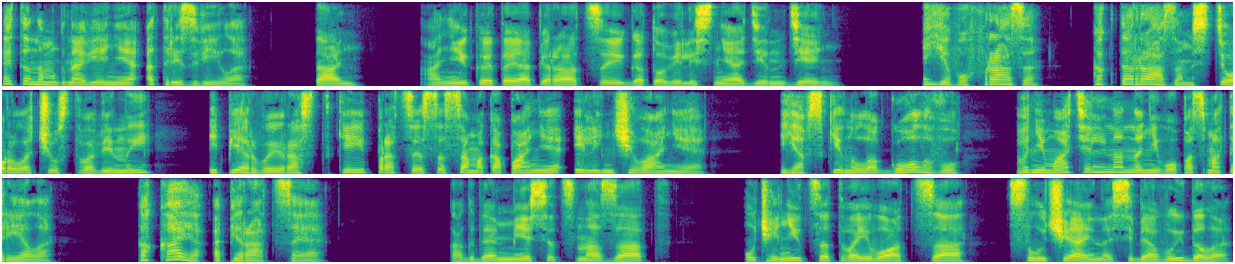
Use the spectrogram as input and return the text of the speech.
Это на мгновение отрезвило. «Тань, они к этой операции готовились не один день». Его фраза как-то разом стерла чувство вины и первые ростки процесса самокопания и линчевания. Я вскинула голову, внимательно на него посмотрела. «Какая операция?» «Когда месяц назад ученица твоего отца случайно себя выдала,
